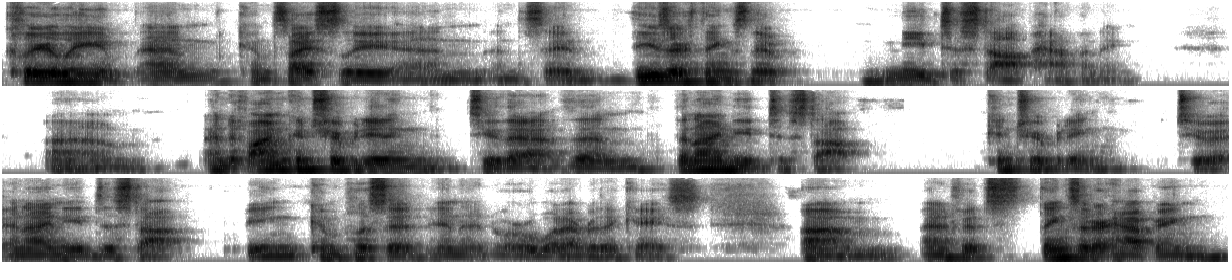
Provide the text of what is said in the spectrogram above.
clearly and concisely and and say these are things that need to stop happening um, and if i'm contributing to that then then i need to stop contributing to it and I need to stop being complicit in it or whatever the case. Um, and if it's things that are happening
